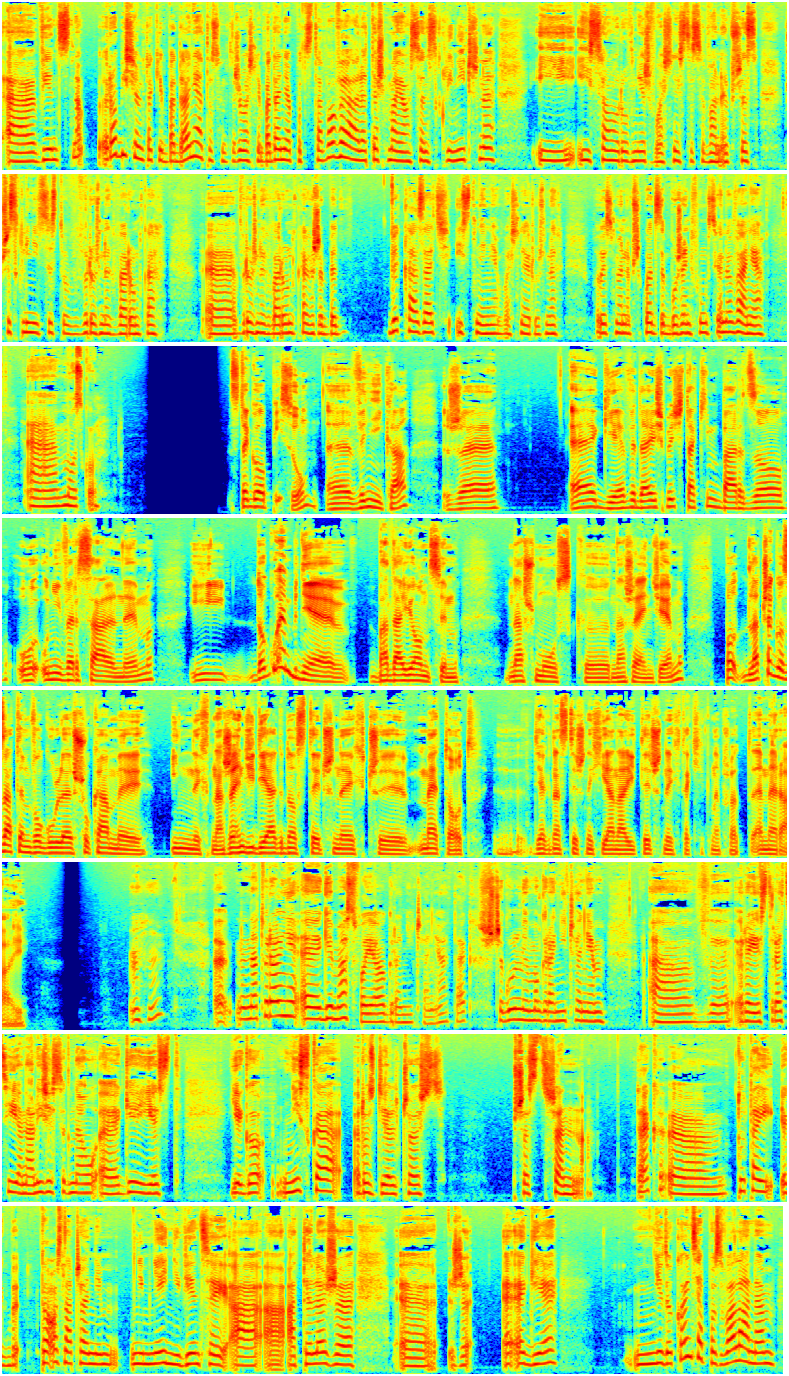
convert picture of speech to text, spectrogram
E, więc no, robi się takie badania, to są też właśnie badania podstawowe, ale też mają sens kliniczny i, i są również właśnie stosowane przez, przez klinicystów w różnych warunkach, e, w różnych warunkach, żeby wykazać istnienie właśnie różnych, powiedzmy na przykład zaburzeń funkcjonowania e, mózgu. Z tego opisu wynika, że EEG wydaje się być takim bardzo uniwersalnym i dogłębnie badającym nasz mózg e, narzędziem. Po, dlaczego zatem w ogóle szukamy innych narzędzi diagnostycznych czy metod e, diagnostycznych i analitycznych, takich jak na przykład MRI? Mhm. E, naturalnie EEG ma swoje ograniczenia, tak? Szczególnym ograniczeniem w rejestracji i analizie sygnału EEG jest jego niska rozdzielczość przestrzenna. Tak? Tutaj jakby to oznacza nie, nie mniej, nie więcej, a, a, a tyle, że, e, że EEG nie do końca pozwala nam e,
